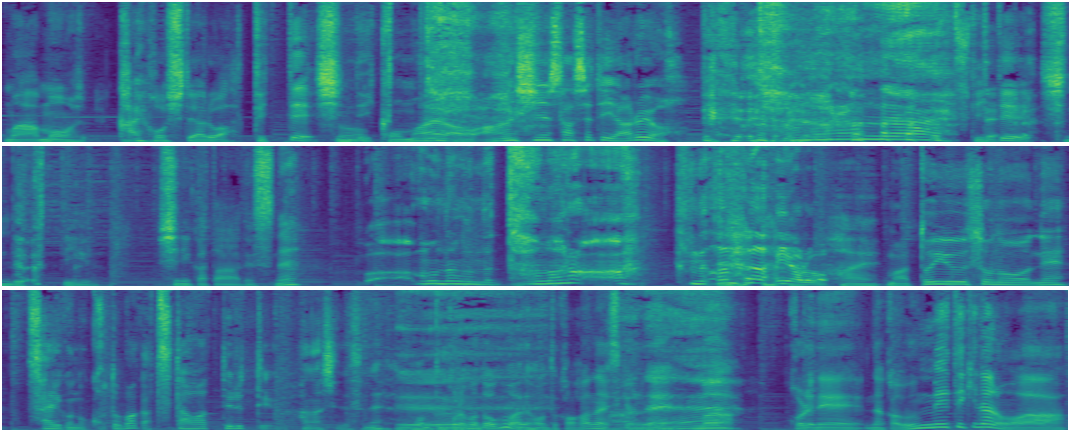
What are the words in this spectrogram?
まあもう解放してやるわって言って死んでいくお前らを安心させてやるよ。たまらんね。って言って死んでいくっていう死に方ですね。うわもうなんかたまらん。なんなんやろ。はい。まあというそのね最後の言葉が伝わってるっていう話ですね。本当これもどこまで本当か分かんないですけどね。まあね。まあこれねなんか運命的なのは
